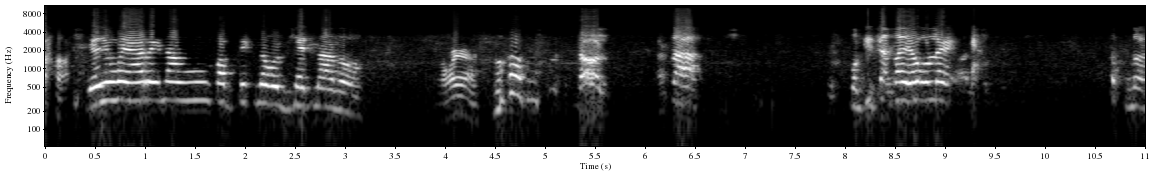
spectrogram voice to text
Yan yung may-ari ng Pubtik na website na ano. okay ah. Tol, asa, magkita tayo uli. Na.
